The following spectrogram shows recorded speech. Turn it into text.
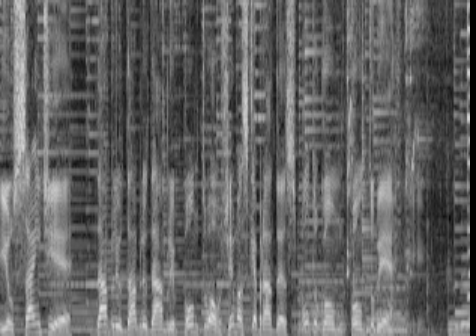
E o site é www.algemasquebradas.com.br.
